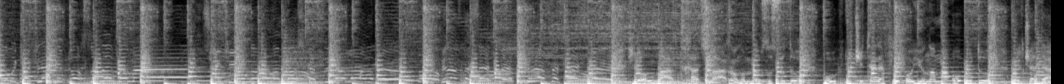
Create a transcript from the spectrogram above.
hamı köklənib 90 FM-ə Çünki yolda ondan başqası yalandır. Biraz da səslə, biraz da səslə Yollar, tıxaclar onun mövzusudur Bu iki tərəfli oyun amma o udur. Ölkədə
